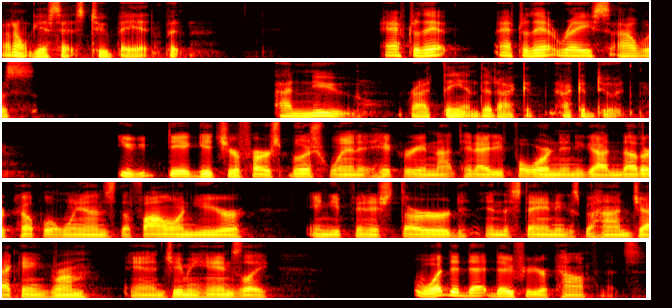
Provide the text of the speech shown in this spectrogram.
I don't guess that's too bad. But after that, after that race, I was, I knew right then that I could, I could do it. You did get your first Busch win at Hickory in 1984, and then you got another couple of wins the following year, and you finished third in the standings behind Jack Ingram and Jimmy Hensley. What did that do for your confidence?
